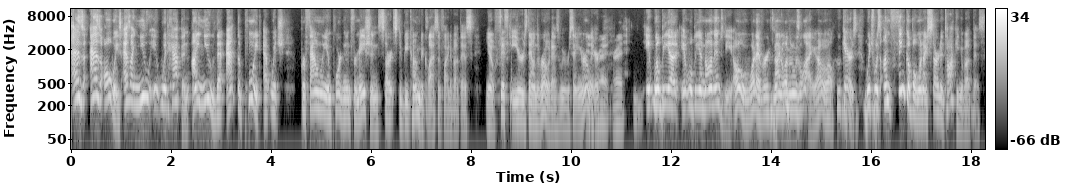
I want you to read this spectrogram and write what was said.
as as always, as I knew it would happen, I knew that at the point at which profoundly important information starts to become declassified about this you know 50 years down the road as we were saying earlier. yeah, right right. It will be a it will be a non-entity. Oh whatever 9-11 was a lie. Oh well who cares? Which was unthinkable when i started talking about this.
